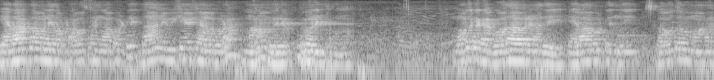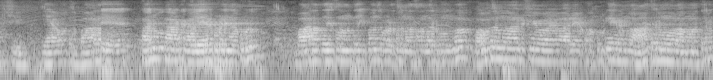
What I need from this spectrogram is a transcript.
యథార్థం అనేది ఒకటి అవసరం కాబట్టి దాని విశేషాలు కూడా మనం వివ- వివరించుకుందాం. మొదటగా గోదావరి నది ఎలా పుట్టింది? గౌతమ మహర్షి యావత్ భారత కరువు కాటకాలు ఏర్పడినప్పుడు భారతదేశం అంతా ఇబ్బంది పడుతున్న సందర్భంలో బౌద్ధ మహర్షి వారి యొక్క కుటీరంలో ఆశ్రమంలో మాత్రం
